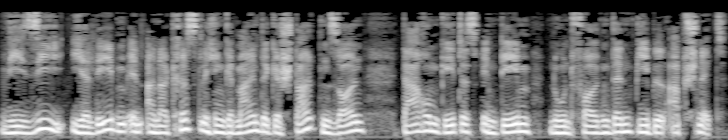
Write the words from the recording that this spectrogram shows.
Wie sie ihr Leben in einer christlichen Gemeinde gestalten sollen, darum geht es in dem nun folgenden Bibelabschnitt.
